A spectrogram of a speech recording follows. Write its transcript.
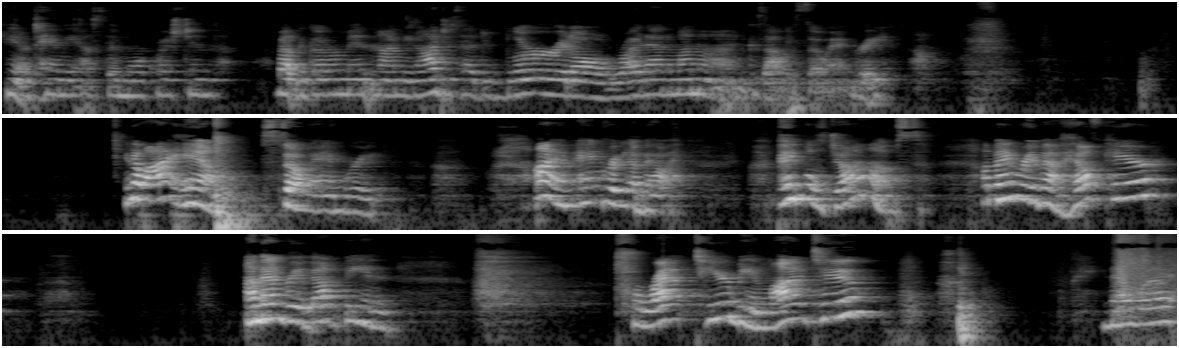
you know, Tammy asked them more questions about the government, and I mean, I just had to blur it all right out of my mind because I was so angry. You know, I am so angry. I am angry about people's jobs. I'm angry about health care. I'm angry about being trapped here, being lied to. You know what?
